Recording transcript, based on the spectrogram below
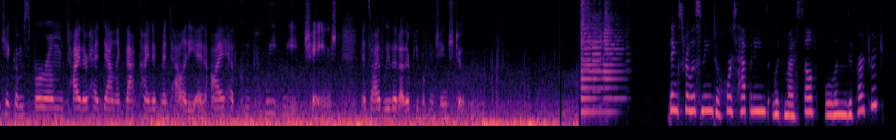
kick them, spur them, tie their head down, like that kind of mentality. And I have completely changed. And so I believe that other people can change too. Thanks for listening to Horse Happenings with myself, Lindsay Partridge.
